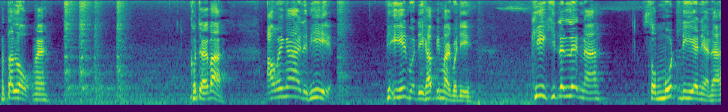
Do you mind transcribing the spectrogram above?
มันตลกไง เข้าใจป่ะ เอาง่ายๆเลยพี่ พี่อีทสวัสดีครับพี่ใหม่สวัสดี พี่คิดเล่นๆนะ สมมุติเดียเนี่ยนะ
